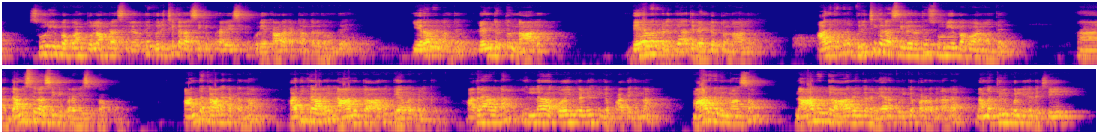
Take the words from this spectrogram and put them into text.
சூரிய பகவான் துலாம் ராசியிலிருந்து விருச்சிக ராசிக்கு பிரவேசிக்கக்கூடிய காலகட்டங்கிறது வந்து இரவு வந்து ரெண்டு டு நாலு. தேவர்களுக்கு அது ரெண்டு டு நாலு. அதுக்கப்புறம் விருச்சிக ராசியிலிருந்து சூரிய பகவான் வந்து தனுசு ராசிக்கு பிரவேசிப்பாங்க அந்த காலகட்டம் தான் அதிகாலை நாலு டு ஆறு தேவர்களுக்கு. அதனால தான் எல்லா கோயில்களையும் நீங்கள் பார்த்தீங்கன்னா மார்கழி மாதம் நாலு டு ஆறுங்கிற நேரம் குறிக்கப்படுறதுனால நம்ம திருப்பள்ளி அடித்து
